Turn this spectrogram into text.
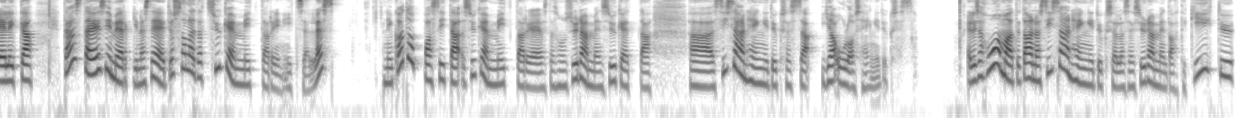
Eli tästä esimerkkinä se, että jos sä laitat sykemittarin itsellesi, niin katoppa sitä sykemittaria ja sitä sun sydämen sykettä ää, sisäänhengityksessä ja uloshengityksessä. Eli sä huomaat, että aina sisäänhengityksellä se sydämen tahti kiihtyy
